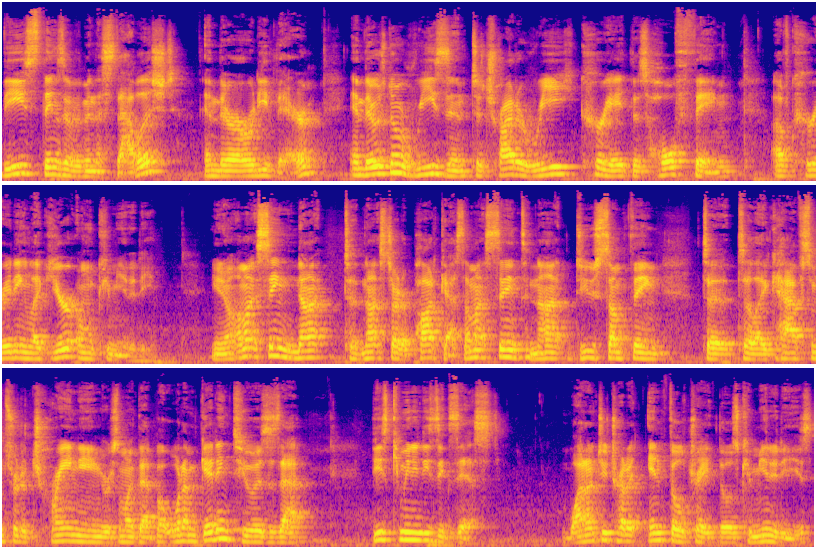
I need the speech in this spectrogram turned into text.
these things have been established and they're already there, and there's no reason to try to recreate this whole thing of creating like your own community. You know, I'm not saying not to not start a podcast. I'm not saying to not do something to to like have some sort of training or something like that. But what I'm getting to is is that these communities exist. Why don't you try to infiltrate those communities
